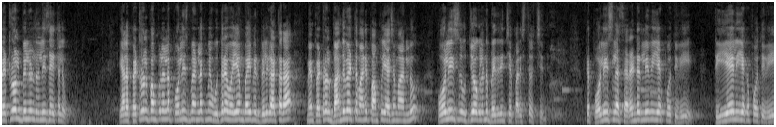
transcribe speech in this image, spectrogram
పెట్రోల్ బిల్లులు రిలీజ్ అవుతలేవు ఇలా పెట్రోల్ పంపులలో పోలీస్ బండ్లకు మేము ఉద్దరే పోయాం పోయి మీరు బిల్లు కడతారా? మేము పెట్రోల్ బంద్ పెడతామని పంపు యజమానులు పోలీసు ఉద్యోగులను బెదిరించే పరిస్థితి వచ్చింది. అంటే పోలీసుల సరెండర్ లీవ్ ఇవ్వకపోతేవి టీఏలు ఇవ్వకపోతేవి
